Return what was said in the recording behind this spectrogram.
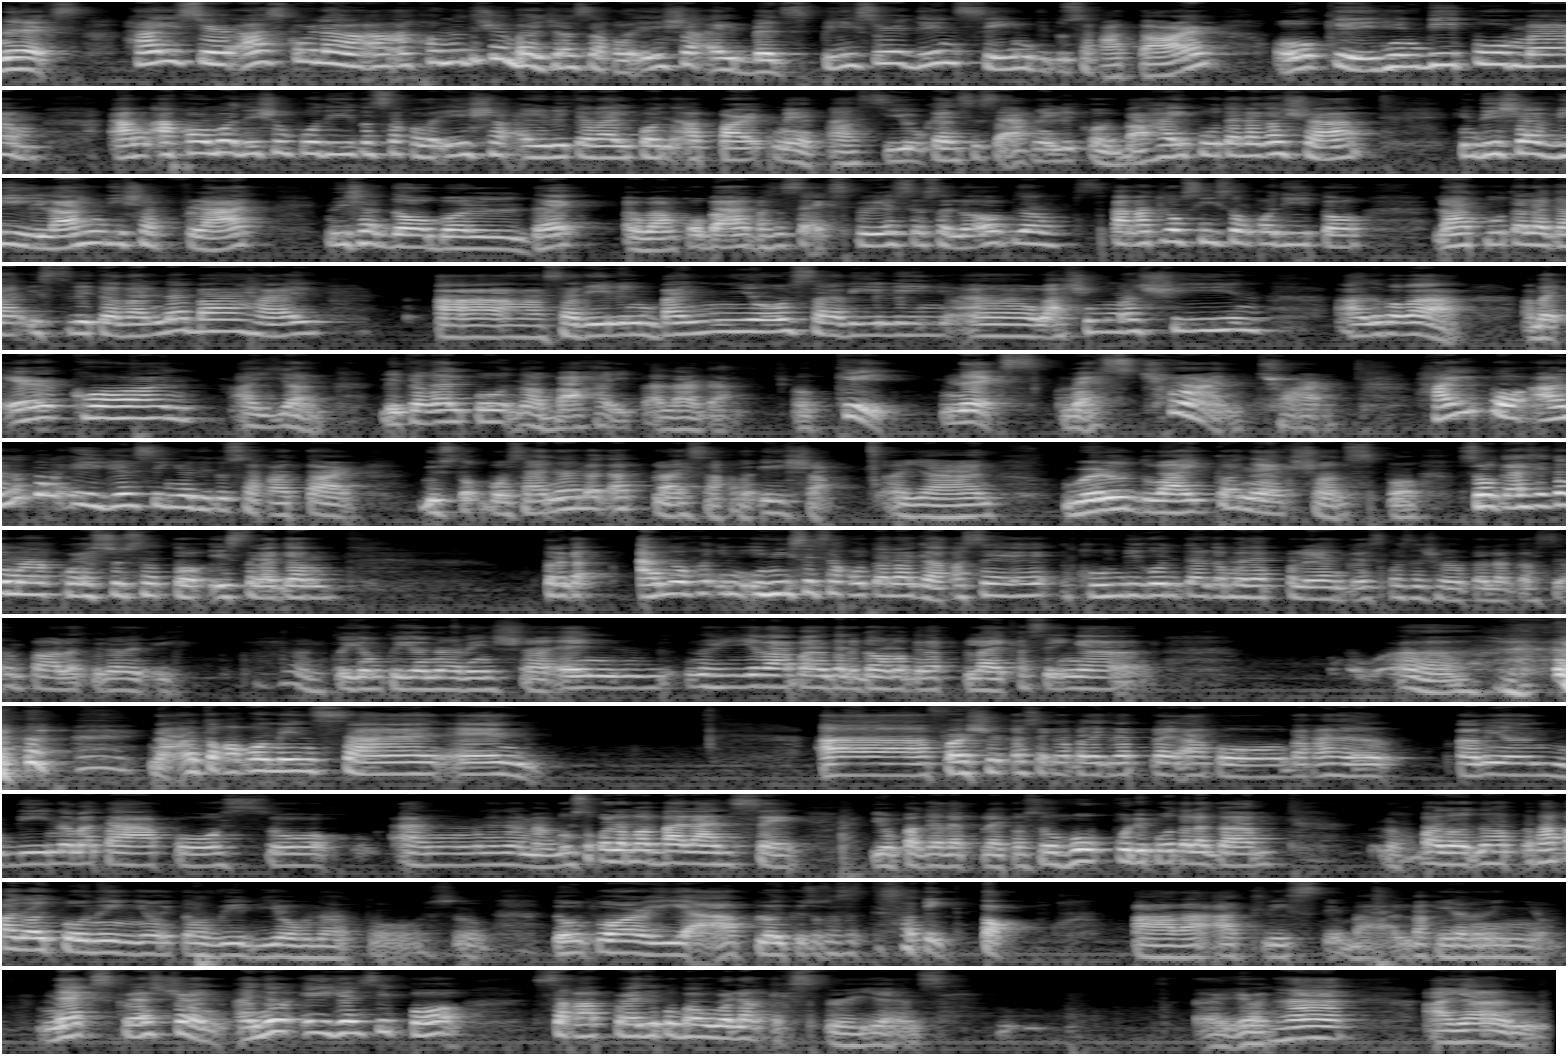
Next. Hi sir, ask ko lang, ang accommodation ba dyan sa Croatia ay bed spacer din, same dito sa Qatar? Okay, hindi po ma'am. Ang accommodation po dito sa Croatia ay literal po na apartment. As you can see sa aking likod. Bahay po talaga siya. Hindi siya villa, hindi siya flat, hindi siya double deck. Ewan ko ba, basta sa experience ko sa loob ng pangatlong season ko dito, lahat po talaga is literal na bahay uh, sariling banyo, sariling uh, washing machine, ano pa ba? ah, may aircon, ayan. Literal po na bahay talaga. Okay, next question. Char. Hi po, ano pong agency nyo dito sa Qatar? Gusto ko po sana mag-apply sa Croatia. Ayan, worldwide connections po. So guys, itong mga questions na to is talagang talaga, ano, in inisis ako talaga kasi kung hindi ko talaga ma-replyan guys, pasensya na talaga kasi ang palat ko na rin, eh, tuyong-tuyo na rin siya. And nahihirapan na talaga ako mag-reply kasi nga, ah, naantok ako minsan and ah for sure kasi kapag nag-reply ako, baka, alam yun, hindi na matapos. So, ang ano naman, gusto ko lang mabalanse yung pag-reply ko. So, hopefully po talaga, napapanood, napapanood po ninyo itong video na to. So, don't worry, i-upload ko sa, sa TikTok para at least, diba, makita na ninyo. Next question. Anong agency po? Saka pwede po ba walang experience? Ayun ha. Ayan.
